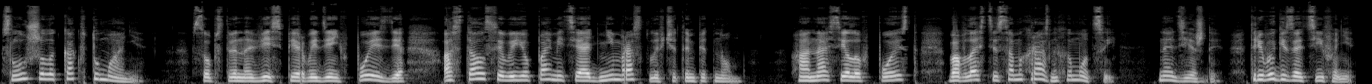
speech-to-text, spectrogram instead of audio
слушала, как в тумане. Собственно, весь первый день в поезде остался в ее памяти одним расплывчатым пятном. Она села в поезд во власти самых разных эмоций — надежды, тревоги за Тифани,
